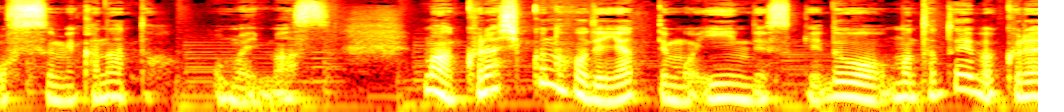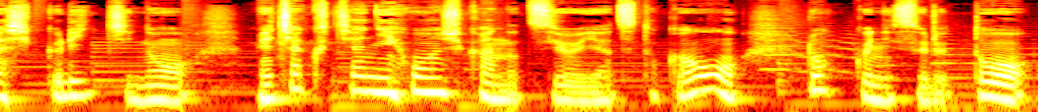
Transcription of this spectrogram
おすすめかなと思います。まあクラシックの方でやってもいいんですけど、まあ例えばクラシックリッチのめちゃくちゃ日本酒感の強いやつとかをロックにすると、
